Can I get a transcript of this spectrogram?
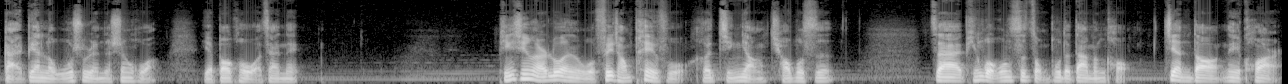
改变了无数人的生活，也包括我在内。平心而论，我非常佩服和敬仰乔布斯。在苹果公司总部的大门口见到那块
